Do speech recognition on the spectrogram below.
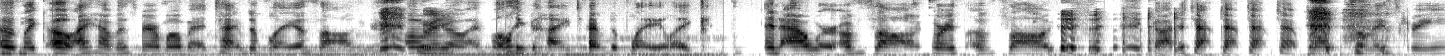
I was like, oh, I have a spare moment. Time to play a song. Oh Right. no, I'm falling behind. Time to play like an hour of song worth of songs. Gotta tap tap tap tap tap on my screen.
